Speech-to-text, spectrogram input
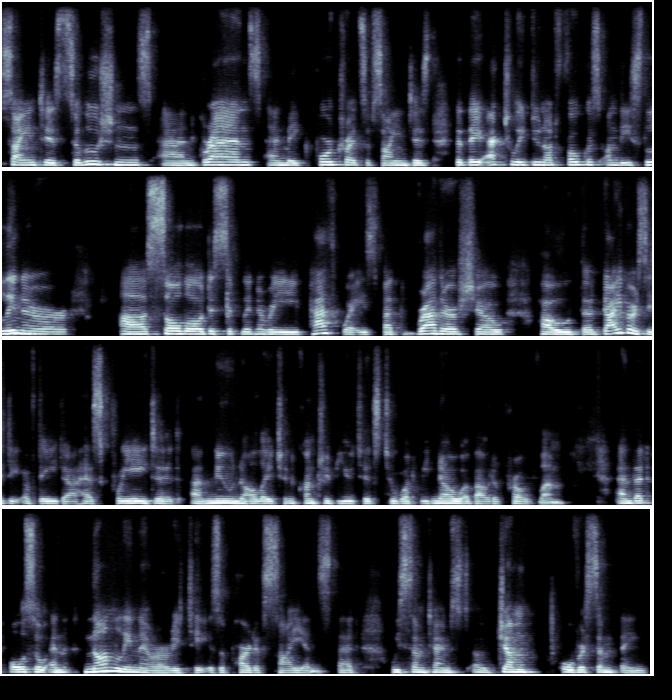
scientists' solutions and grants and make portraits of scientists, that they actually do not focus on these linear uh, solo disciplinary pathways, but rather show how the diversity of data has created a new knowledge and contributed to what we know about a problem. And that also an non-linearity is a part of science that we sometimes uh, jump over something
